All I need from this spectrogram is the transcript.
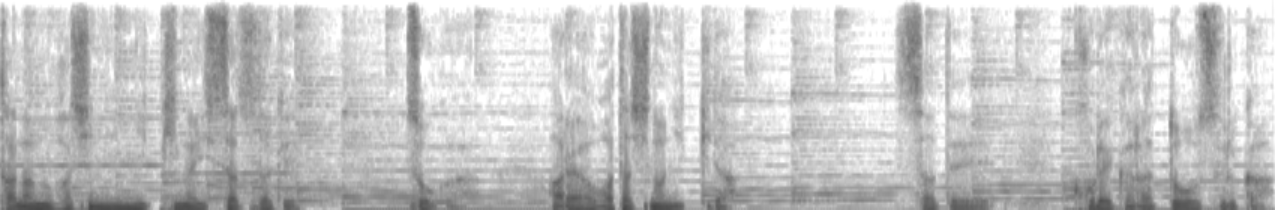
棚の端に日記が一冊だけ。そうかあれは私の日記だ。さてこれからどうするか。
